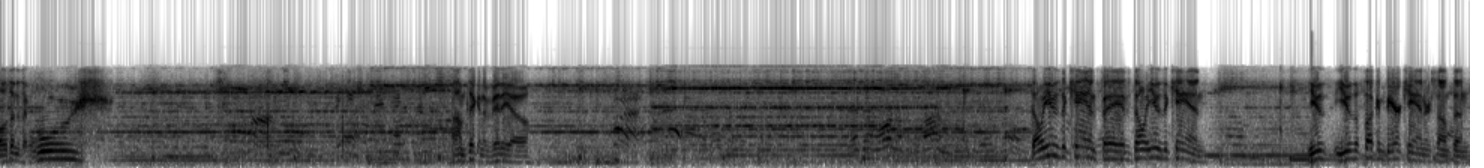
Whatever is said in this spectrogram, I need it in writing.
All of a sudden it's like whoosh. I'm taking a video. Don't use the can, Faves. Don't use the can. Use use a fucking beer can or something.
